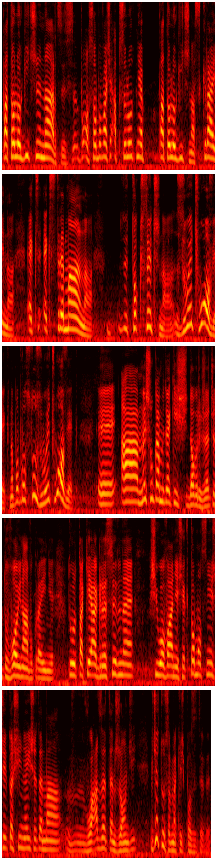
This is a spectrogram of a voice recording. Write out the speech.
patologiczny narcyz. Osobowość absolutnie patologiczna, skrajna, ek, ekstremalna, toksyczna, zły człowiek, no po prostu zły człowiek. Y, A my szukamy tu jakichś dobrych rzeczy, tu wojna w Ukrainie, tu takie agresywne siłowanie się, kto mocniejszy, kto silniejszy, ten ma władzę, ten rządzi. Gdzie tu są jakieś pozytywy?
